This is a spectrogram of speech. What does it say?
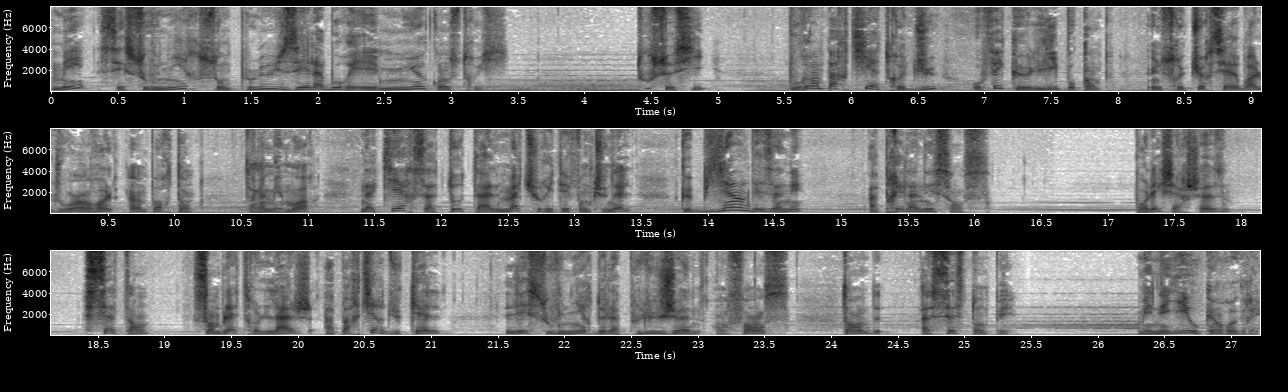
mais ces souvenirs sont plus élaborés et mieux construits. Tout ceci pourrait en partie être dû au fait que l'hippocampe, une structure cérébrale jouant un rôle important dans la mémoire, n'acquiert sa totale maturité fonctionnelle que bien des années après la naissance. Pour les chercheuses, 7 ans semble être l'âge à partir duquel les souvenirs de la plus jeune enfance tendent à s'estomper. Mais n'ayez aucun regret,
